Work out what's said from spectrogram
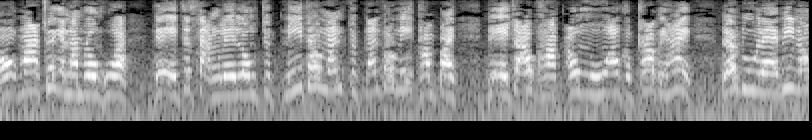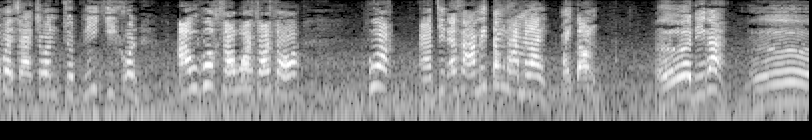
ออกมาช่วยกันนำโรงครัวเดี๋ยวเอจะสั่งเลยลงจุดนี้เท่านั้นจุดนั้นเท่านี้ทำไป เดี๋ยวเอจะเอาผักเอาหมูเอากับข้าวไปให้ แล้วดูแลพี่น้องประชาชนจุดนี้กี่คน เอาพวกสวสสพวกจิตอาสาไม่ต้องทำอะไร ไม่ต้อง เออดีป่ะ เออ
